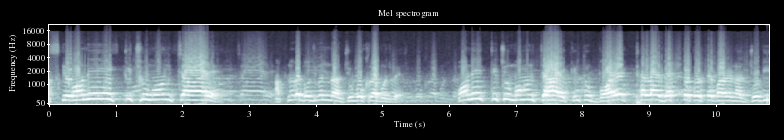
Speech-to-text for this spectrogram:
আজকে অনেক কিছু মন চায়। আপনারা বুঝবেন না, যুবকরা বুঝবে। অনেক কিছু মন চায়, কিন্তু বয়ের ঠেলায় ব্যক্ত করতে পারে না, যদি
